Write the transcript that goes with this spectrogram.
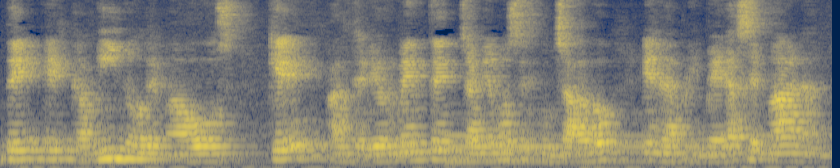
de El Camino de Maús, que anteriormente ya habíamos escuchado en la primera semana.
